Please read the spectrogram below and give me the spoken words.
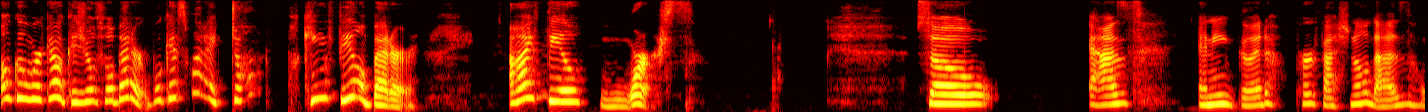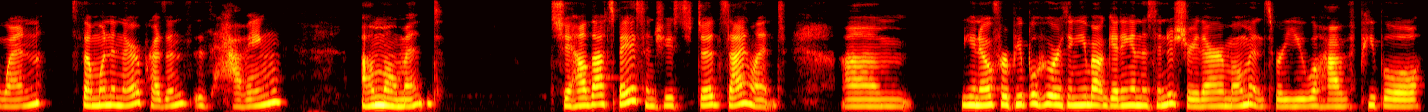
oh, go work out because you'll feel better. Well, guess what? I don't fucking feel better. I feel worse. So, as any good professional does when someone in their presence is having a moment she held that space and she stood silent. Um, you know, for people who are thinking about getting in this industry, there are moments where you will have people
